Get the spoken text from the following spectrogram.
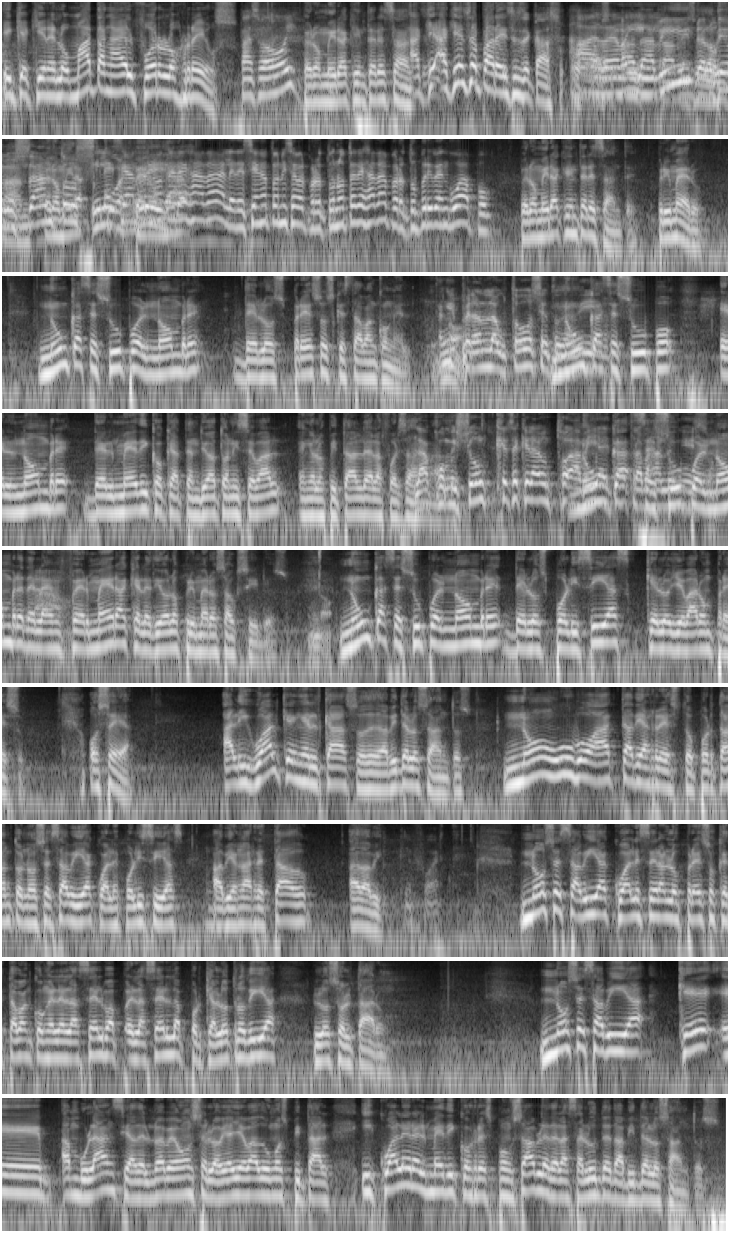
y que quienes lo matan a él fueron los reos. Pasó hoy. Pero mira qué interesante. ¿A, qui- a quién se parece ese caso? Ah, A David. David de los, de los Santos. Y le decían, tú no te dejas dar. Le decían a Tony Sebal, pero tú no te dejas dar, pero tú priven guapo. Pero mira qué interesante. Primero, nunca se supo el nombre de los presos que estaban con él. Están esperando la autopsia todavía. Nunca se supo el nombre del médico que atendió a Tony Cebal en el hospital de las Fuerzas La Armadas. comisión que se crearon todavía Nunca está se supo el nombre de la enfermera que le dio los primeros auxilios. No. Nunca se supo el nombre de los policías que lo llevaron preso. O sea, al igual que en el caso de David de los Santos, no hubo acta de arresto, por tanto no se sabía cuáles policías habían arrestado a David. Qué fuerte. No se sabía cuáles eran los presos que estaban con él en la selva, en la celda, porque al otro día lo soltaron. No se sabía qué eh, ambulancia del 911 lo había llevado a un hospital y cuál era el médico responsable de la salud de David de los Santos.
